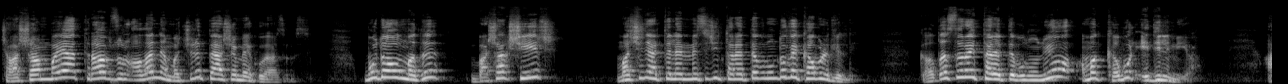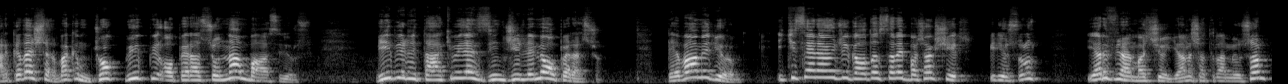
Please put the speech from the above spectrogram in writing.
çarşambaya, Trabzon Alanya maçını perşembeye koyarsınız. Bu da olmadı. Başakşehir maçın ertelenmesi için talepte bulundu ve kabul edildi. Galatasaray talepte bulunuyor ama kabul edilmiyor. Arkadaşlar bakın çok büyük bir operasyondan bahsediyoruz. Birbirini takip eden zincirleme operasyon. Devam ediyorum. İki sene önce Galatasaray Başakşehir biliyorsunuz yarı final maçı yanlış hatırlamıyorsam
